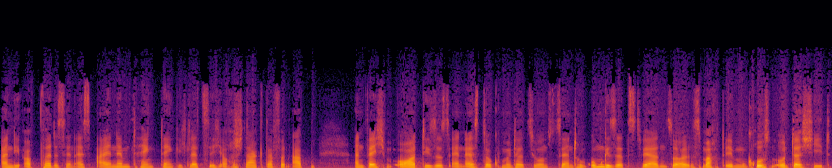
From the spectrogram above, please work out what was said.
an die Opfer des NS einnimmt, hängt, denke ich, letztlich auch stark davon ab, an welchem Ort dieses NS-Dokumentationszentrum umgesetzt werden soll. Es macht eben einen großen Unterschied,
